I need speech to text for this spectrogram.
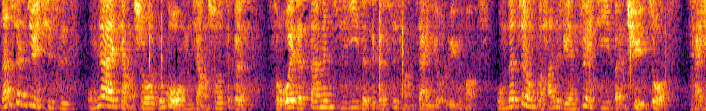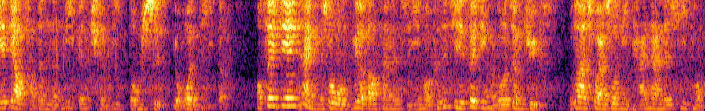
那甚至于其实我们现在讲说，如果我们讲说这个所谓的三分之一的这个市场占有率哈，我们的政府它是连最基本去做产业调查的能力跟权力都是有问题的。哦，所以今天蔡明说我没有到三分之一哈，可是其实最近很多证据不断出来说，你台南的系统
